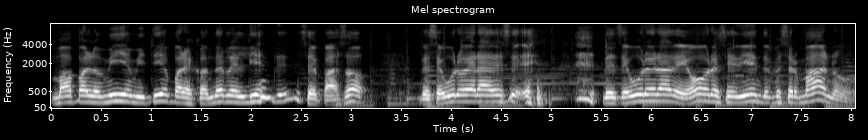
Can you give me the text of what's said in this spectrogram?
Más palomilla mi tía para esconderle el diente, se pasó. De seguro era de ese... De seguro era de oro ese diente, pues hermano.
